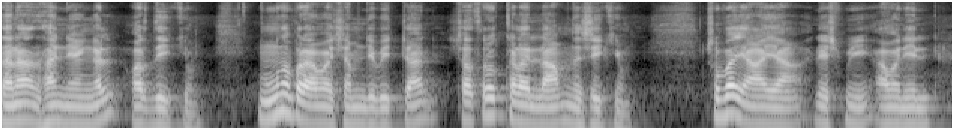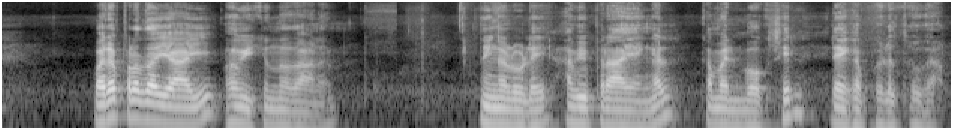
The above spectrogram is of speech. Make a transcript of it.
ധനധാന്യങ്ങൾ വർദ്ധിക്കും. മൂന്ന് പ്രാവശ്യം ജപിച്ചാൽ ശത്രുക്കളെല്ലാം നശിക്കും. ശുഭയായ ലക്ഷ്മി അവനിൽ വരപ്രദയായി ഭവിക്കുന്നതാണ്. നിങ്ങളുടെ അഭിപ്രായങ്ങൾ കമന്റ് ബോക്സിൽ രേഖപ്പെടുത്തുക.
